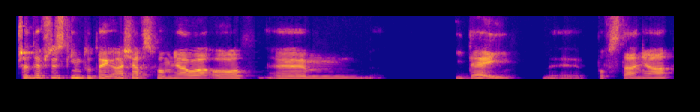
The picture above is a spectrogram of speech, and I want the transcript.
Przede wszystkim tutaj Asia wspomniała o idei powstania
